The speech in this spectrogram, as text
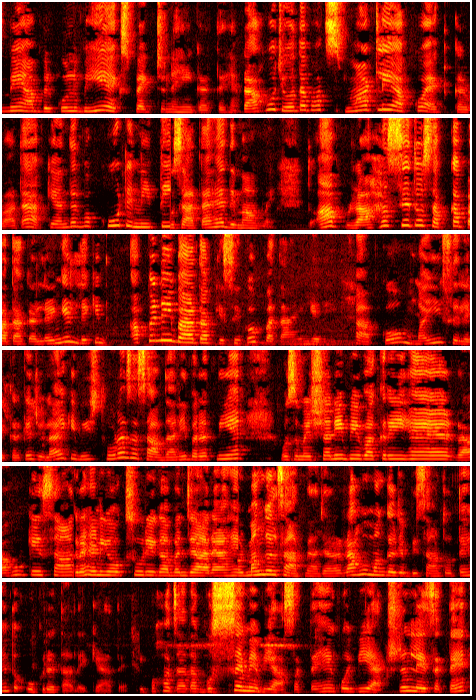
में आप बिल्कुल भी एक्सपेक्ट नहीं करते हैं। राहु जो होता है, बहुत स्मार्टली आपको एक्ट करवाता है। आपके अंदर वो कूटनीति घुसाता है दिमाग में। तो आप राहत से तो सबका पता कर लेंगे, लेकिन अपनी बात आप किसी को बताएँगे नहीं। आपको मई से लेकर के जुलाई के बीच थोड़ा सा सावधानी बरतनी है। उसमें शनि भी बकरी है राहु के साथ ग्रहण योग सूर्य का बन जा रहा है और मंगल साथ में आ जा रहा है। राहु, मंगल जब भी साथ होते हैं तो उग्रता लेके आते हैं। बहुत ज़्यादा गुस्से में भी आ सकते हैं, कोई भी एक्शन ले सकते हैं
